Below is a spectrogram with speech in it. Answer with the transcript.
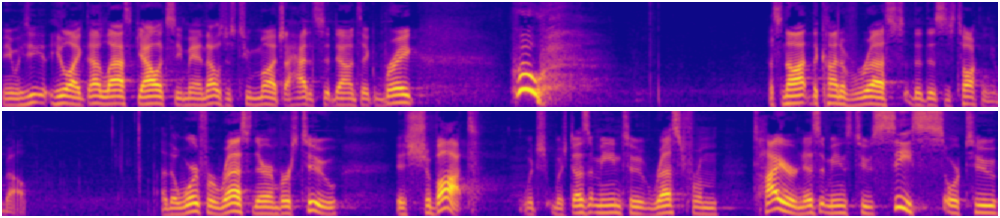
I mean, he, he like, that last galaxy, man, that was just too much. I had to sit down and take a break. Whew. That's not the kind of rest that this is talking about. Uh, the word for rest there in verse 2 is Shabbat, which, which doesn't mean to rest from tiredness, it means to cease or to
